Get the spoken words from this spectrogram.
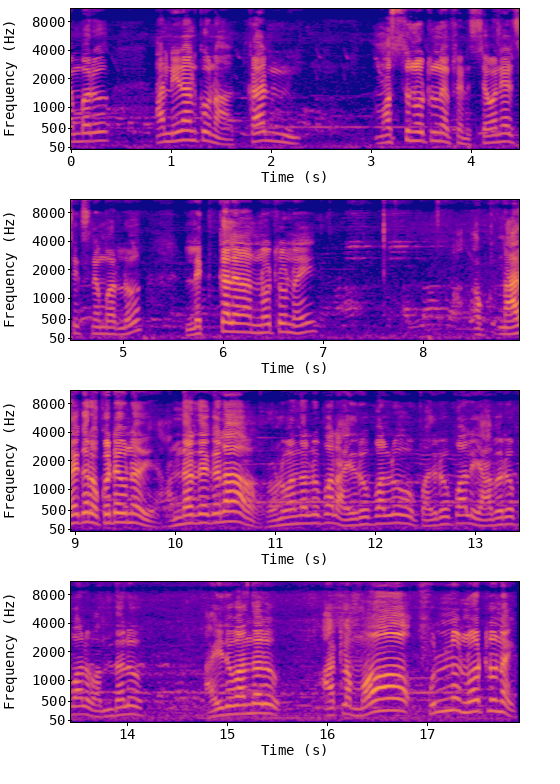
నెంబరు అని నేను అనుకున్నా. కానీ మస్తు నోట్లు ఉన్నాయి ఫ్రెండ్స్. సెవెన్ ఎయిట్ సిక్స్ నెంబర్లు. లెక్కలేని నోట్లు ఉన్నాయి. నా దగ్గర ఒకటే ఉన్నది. అందరి దగ్గర రెండు వందల రూపాయలు ఐదు రూపాయలు పది రూపాయలు యాభై రూపాయలు వందలు ఐదు వందలు. అట్లా మో ఫుల్ నోట్లు ఉన్నాయి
